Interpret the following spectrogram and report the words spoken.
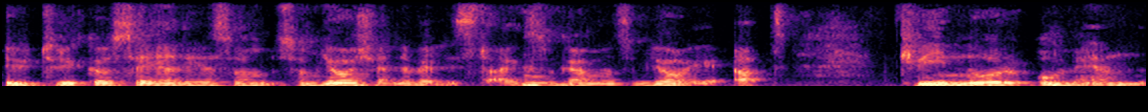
uttrycka och säga det som, som jag känner väldigt starkt, så Mm. gammal som jag är, att kvinnor och män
